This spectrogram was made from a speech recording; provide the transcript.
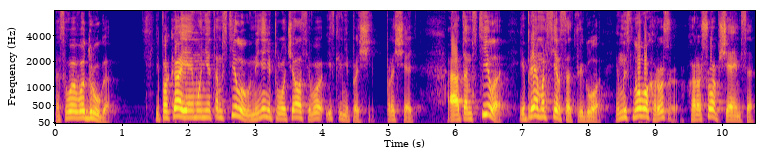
на своего друга. И пока я ему не отомстила, у меня не получалось его искренне прощать. А отомстила, и прямо от сердца отлегло. И мы снова хорошо, хорошо общаемся.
